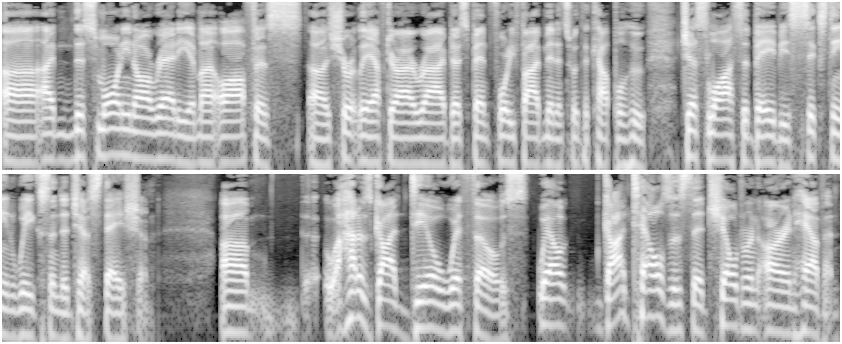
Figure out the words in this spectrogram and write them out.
Uh, I'm this morning already in my office. Uh, shortly after I arrived, I spent 45 minutes with a couple who just lost a baby 16 weeks into gestation. Um, how does God deal with those? Well, God tells us that children are in heaven.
